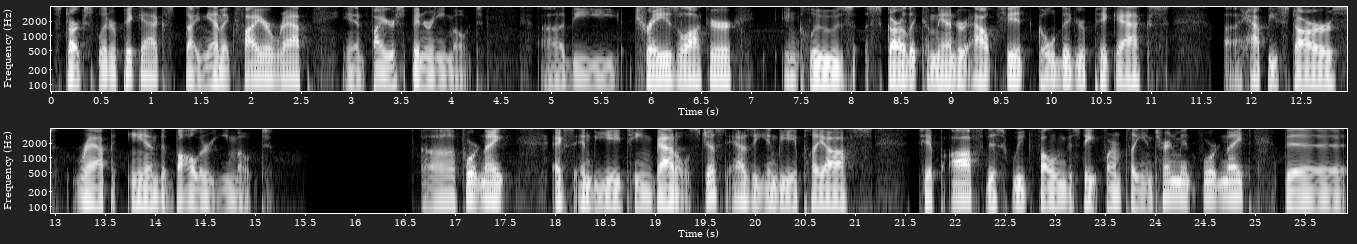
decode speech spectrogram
Stark Splitter pickaxe, Dynamic Fire Wrap, and Fire Spinner emote. Uh, the Trae's locker includes Scarlet Commander outfit, Gold Digger pickaxe, uh, Happy Stars wrap, and the baller emote. Uh, Fortnite X NBA team battles. Just as the NBA playoffs tip off this week following the State Farm play in tournament, Fortnite, the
